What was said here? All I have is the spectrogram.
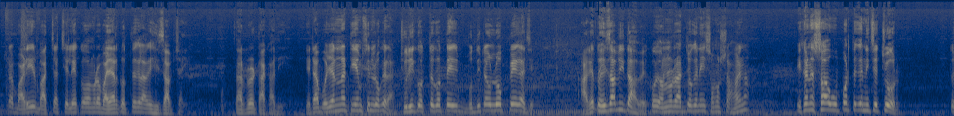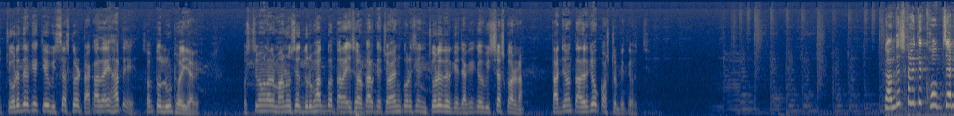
একটা বাড়ির বাচ্চা ছেলেকেও আমরা বাজার করতে গেলে আগে হিসাব চাই, তারপরে টাকা দিই। এটা বোঝেন না টিএমসির লোকেরা। চুরি করতে করতে এই বুদ্ধিটাও লোপ পেয়ে গেছে। আগে তো হিসাব দিতে হবে, কই অন্য রাজ্যকে নিয়ে সমস্যা হয় না। এখানে সব উপর থেকে নিচে চোর। তো চোরেদেরকে কেউ বিশ্বাস করে টাকা দেয় হাতে, সব তো লুট হয়ে যাবে। পশ্চিমবাংলার মানুষের দুর্ভাগ্য, তারা এই সরকারকে চয়ন করেছেন চোরেদেরকে, যাকে কেউ বিশ্বাস করে না। তার জন্য তাদেরকেও কষ্ট পেতে হচ্ছে। সন্দেশখালীতে ক্ষোভ যেন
